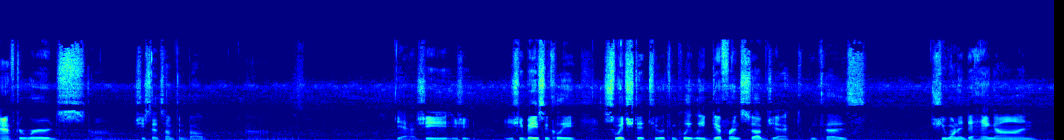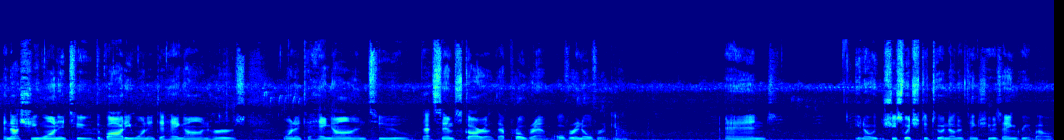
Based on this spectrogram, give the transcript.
afterwards, um, she said something about, um, yeah, she, she, she basically switched it to a completely different subject because she wanted to hang on and not she wanted to, the body wanted to hang on, hers wanted to hang on to that samskara, that program, over and over again. And, you know, she switched it to another thing she was angry about.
